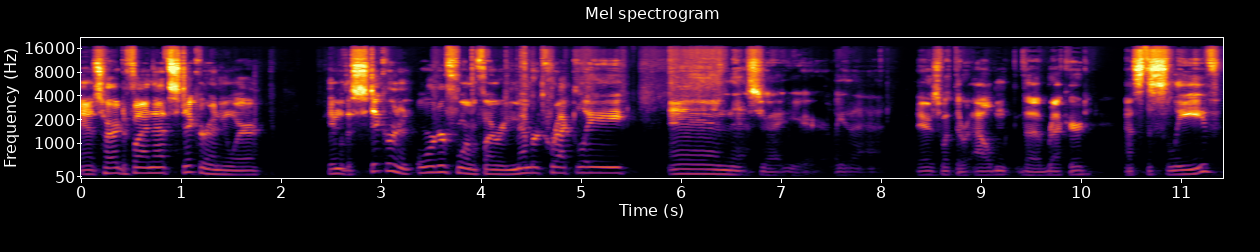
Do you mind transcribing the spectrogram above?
And it's hard to find that sticker anywhere. Came with a sticker in an order form, if I remember correctly. And this right here. Look at that. There's what the album, the record. That's the sleeve.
